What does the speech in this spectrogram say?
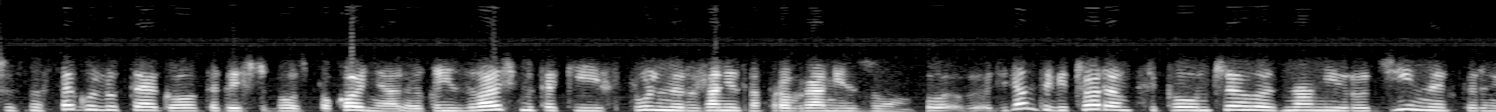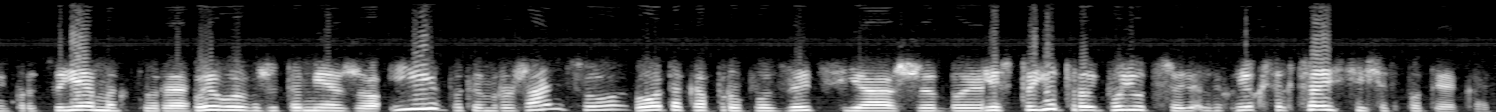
16 lutego, wtedy jeszcze było spokojnie, ale organizowaliśmy taki wspólny różaniec na programie Zoom. O 9 wieczorem połączyły z nami rodziny, którymi pracujemy, które były w Żytomierzu i po tym różańcu była taka propozycja, żeby jeszcze jutro i pojutrze jak częściej się spotykać.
